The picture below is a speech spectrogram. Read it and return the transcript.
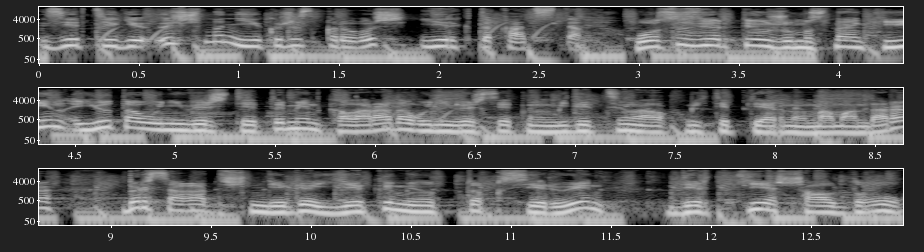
Зерттеуге 3243 ерікті қатысты. Осы зерттеу жұмысынан кейін юта университеті мен колорадо университетінің медициналық мектептерінің мамандары бір сағат ішіндегі екі минуттық серуен дертке шалдығу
